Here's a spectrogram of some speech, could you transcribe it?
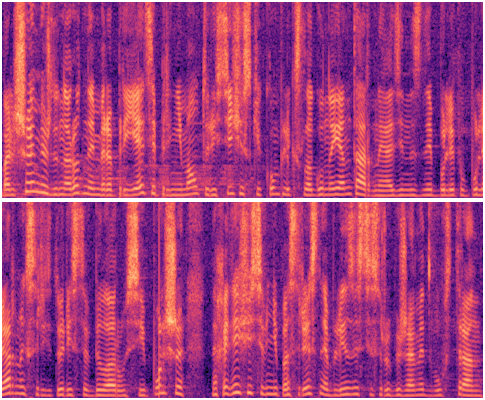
Большое международное мероприятие принимал туристический комплекс «Лагуна Янтарная», один из наиболее популярных среди туристов Беларуси и Польши, находящийся в непосредственной близости с рубежами двух стран.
